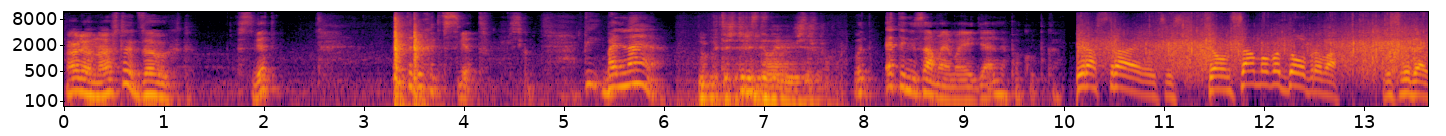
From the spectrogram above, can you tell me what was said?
Алена, а что это за выход? В свет? Это выход в свет. Секунду. Ты больная? Ну, это что ты разговариваешь, Вот это не самая моя идеальная покупка. Не расстраивайтесь. Всего вам самого доброго. До свидания.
